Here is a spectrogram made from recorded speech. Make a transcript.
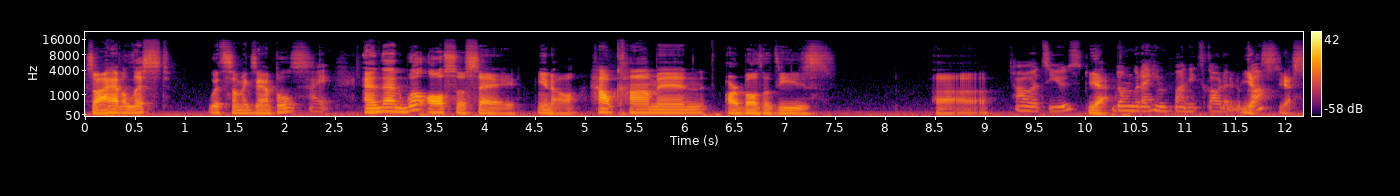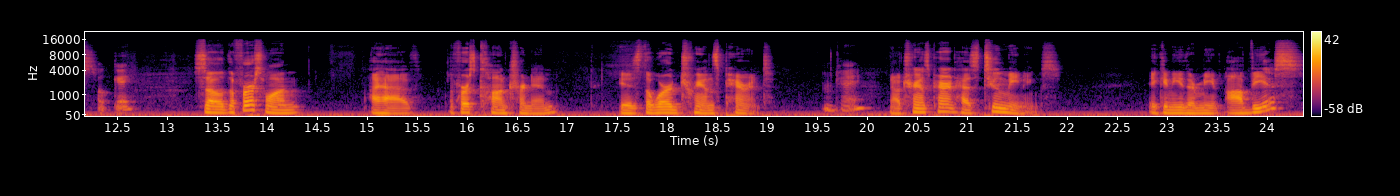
So I have a list with some examples. はい And then we'll also say, you know, how common are both of these? Uh, how it's used Yeah. どんぐらい頻繁に使われるか yes, yes. OK So the first one I have, the first contronym is the word transparent. OK Now, transparent has two meanings. It can either mean obvious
